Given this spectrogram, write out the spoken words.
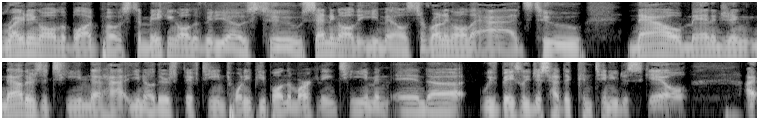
writing all the blog posts to making all the videos to sending all the emails to running all the ads to now managing now there's a team that had you know there's 15 20 people on the marketing team and and uh, we've basically just had to continue to scale. I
